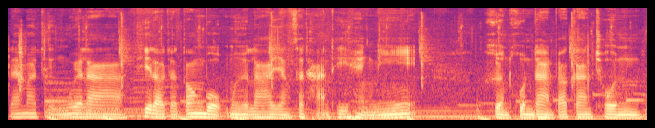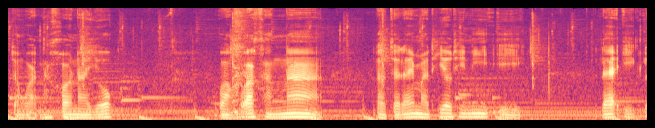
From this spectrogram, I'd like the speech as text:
และมาถึงเวลาที่เราจะต้องโบกมือลาอย่างสถานที่แห่งนี้เขื่อนขุนด่านปราการชน จังหวัดนครนายก หวังว่าครั้งหน้าเราจะได้มาเที่ยวที่นี่อีก และอีกห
